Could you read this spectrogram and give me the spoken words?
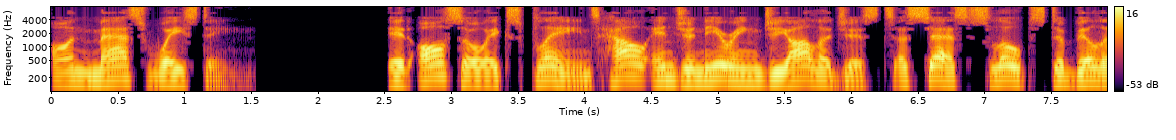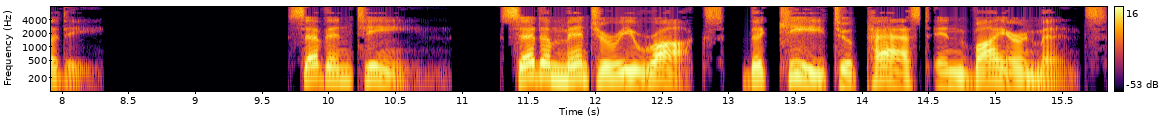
on mass wasting. It also explains how engineering geologists assess slope stability. 17. Sedimentary rocks, the key to past environments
